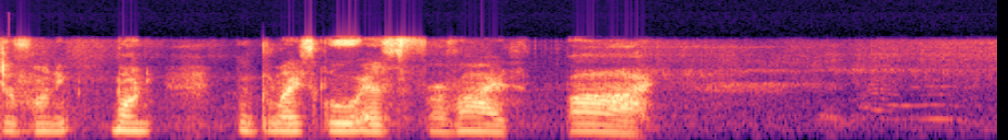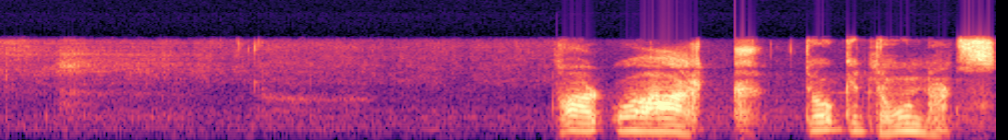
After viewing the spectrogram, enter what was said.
The funny money in play school is provided by Rock Dunkin' Donuts.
